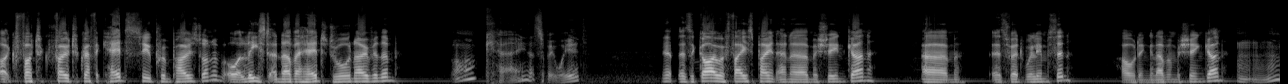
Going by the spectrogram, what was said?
like photo- photographic heads superimposed on them, or at least another head drawn over them. Okay, that's a bit weird. Yep, there's a guy with face paint and a machine gun. Um, there's Fred Williamson holding another machine gun, hmm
